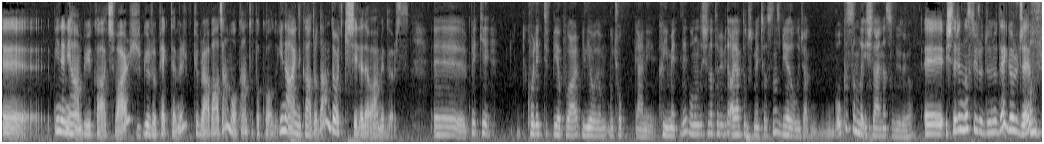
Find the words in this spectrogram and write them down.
Ee, yine Nihan Büyükağaç var. Gürü Pektemir, Kübra Balcan, Volkan Topakoğlu. Yine aynı kadrodan dört kişiyle devam ediyoruz. Ee, peki kolektif bir yapı var biliyorum bu çok yani kıymetli. Bunun dışında tabii bir de ayakta tutmaya çalıştığınız bir yer olacak. o kısımda işler nasıl yürüyor? E, işlerin nasıl yürüdüğünü de göreceğiz.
